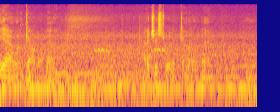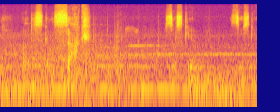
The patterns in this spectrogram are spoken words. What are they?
Yeah, I wouldn't count on that. I just wouldn't count on that. Oh, this is gonna suck. So scared. So scared.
